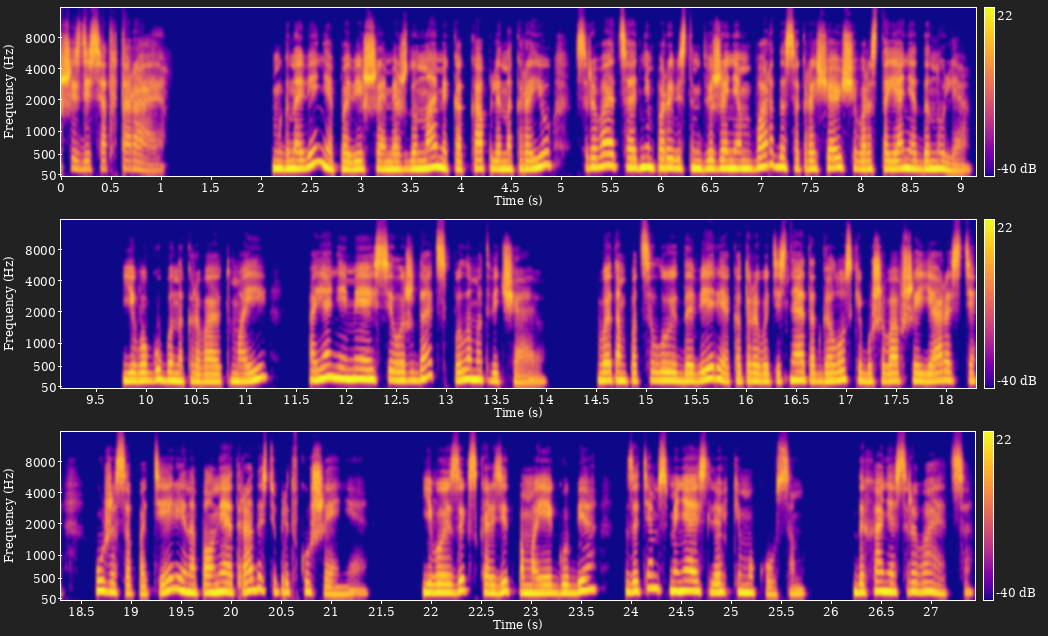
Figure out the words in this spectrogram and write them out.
62. Мгновение, повисшее между нами, как капля на краю, срывается одним порывистым движением Варда, сокращающего расстояние до нуля. Его губы накрывают мои, а я, не имея силы ждать, с пылом отвечаю. В этом поцелуе доверия, которое вытесняет отголоски бушевавшей ярости, ужаса потери и наполняет радостью предвкушения. Его язык скользит по моей губе, затем сменяясь легким укусом. Дыхание срывается.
